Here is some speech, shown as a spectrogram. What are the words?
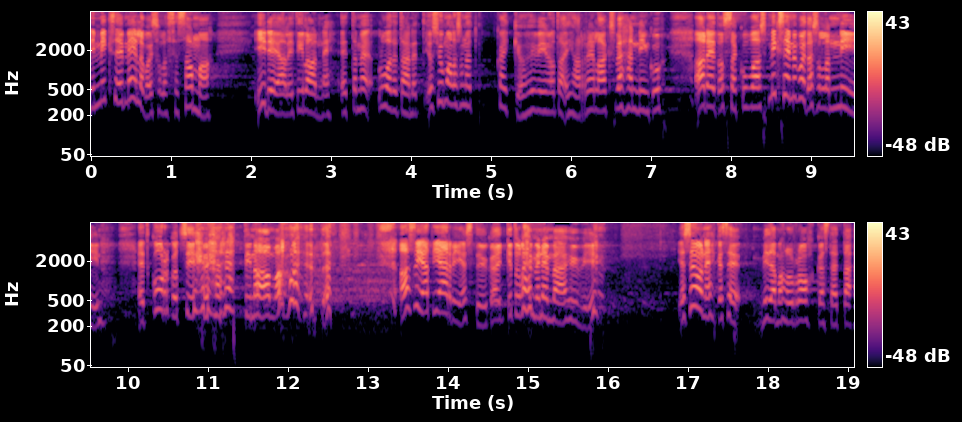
Niin miksei meillä voisi olla se sama ideaali tilanne, että me luotetaan, että jos Jumala sanoo, että kaikki on hyvin, ota ihan relax, vähän niin kuin Ade tuossa kuvasi. Miksei me voitaisiin olla niin, että kurkut siihen vähän rätti naamalle, että asiat järjestyy, kaikki tulee menemään hyvin. Ja se on ehkä se, mitä mä haluan rohkaista, että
